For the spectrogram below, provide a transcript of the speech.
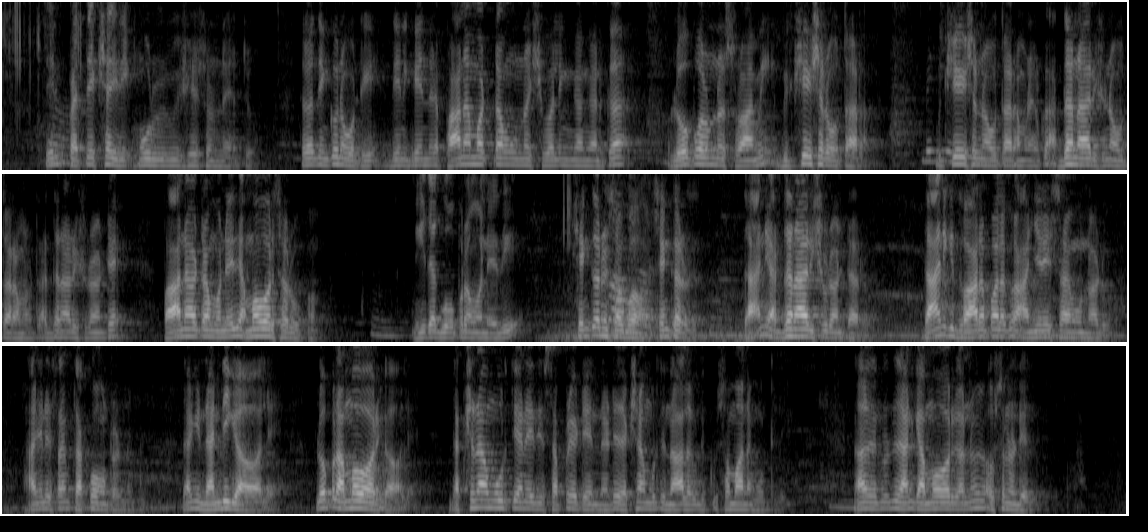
దీనికి ప్రత్యక్ష ఇది. మూడు విశేషాలు ఉన్నాయన్నట్టు తర్వాత ఇంకొన ఒకటి దీనికి ఏంటంటే పానమట్టం ఉన్న శివలింగం కనుక లోపల ఉన్న స్వామి భిక్షేశ్వర అవతారం భిక్షేశ్వర అవతారం అనే అర్ధనారీశ్వరుని అవతారం అంటారు అర్ధనారీశ్వరుడు అంటే పానాటం అనేది అమ్మవారి స్వరూపం. మీద గోపురం అనేది శంకరుని స్వభావం శంకరుడు. దాన్ని అర్ధనారీశ్వరుడు అంటారు. దానికి ద్వారపాలకు ఆంజనేయ స్వామి ఉన్నాడు. ఆంజనేయ స్వామి తక్కువ ఉంటాడు దానికి నంది కావాలి. లోపల అమ్మవారు కావాలి. దక్షిణామూర్తి అనేది సపరేట్ ఏంటంటే దక్షిణామూర్తి నాలుగు దిక్కు సమానంగా ఉంటుంది. దానికి అమ్మవారు కానీ అవసరం లేదు.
